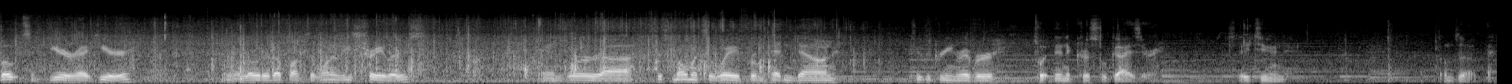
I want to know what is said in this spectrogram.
boats and gear right here. We're to load it up onto one of these trailers and we're uh, just moments away from heading down to the Green River, putting in at Crystal Geyser. Stay tuned. Thumbs up.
